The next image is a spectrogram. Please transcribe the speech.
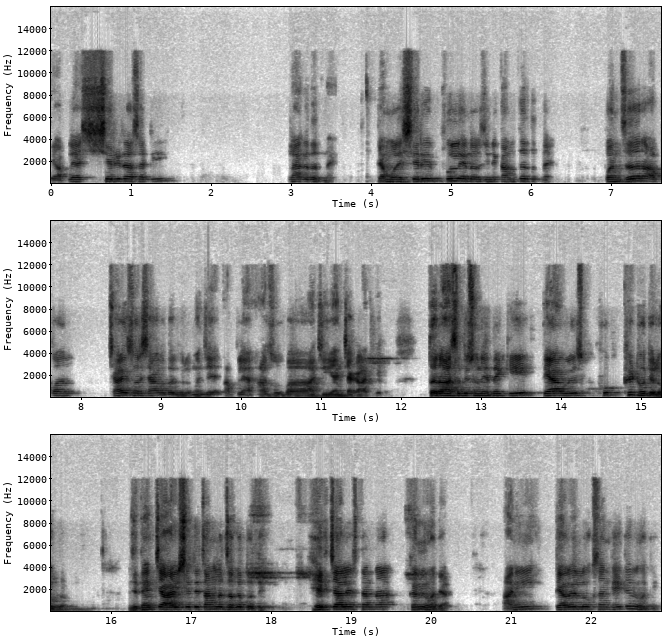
ते आपल्या शरीरासाठी लागतच नाही. त्यामुळे शरीर फुल एनर्जीने काम करतच नाही. पण जर आपण चाळीस वर्षा अगोदर गेलो म्हणजे आपल्या आजोबा आजी यांच्या काळात गेलो तर असं दिसून येते की त्यावेळेस खूप फिट होते लोक. म्हणजे त्यांचे आयुष्य ते चांगलं जगत होते. हेल्थ चॅलेंज त्यांना कमी होत्या. आणि त्यावेळी लोकसंख्याही कमी होती.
